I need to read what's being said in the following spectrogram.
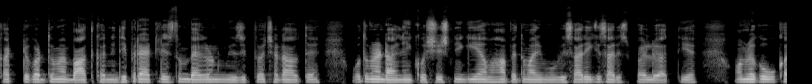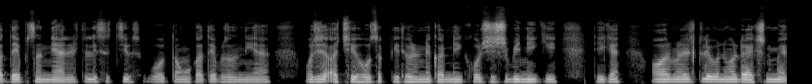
कट टू कट तुम्हें बात करनी थी, पर एटलीस्ट तुम बैकग्राउंड म्यूज़िक तो अच्छा डालते हैं, वो तुमने डालने की कोशिश नहीं किया वहाँ पर तुम्हारी मूवी सारी की सारी स्पॉइल हो जाती है। और मेरे को वो कतई पसंद नहीं आया लिटरली सच्ची बोलता हूँ, वो कतई पसंद नहीं आया वो चीज़ अच्छी हो सकती थी उन्होंने करने की कोशिश भी नहीं की, ठीक है? और मैं लिटरली उन्होंने डायरेक्शन में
